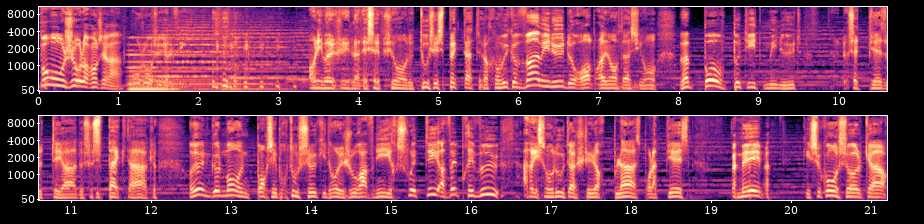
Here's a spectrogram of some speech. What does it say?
Bonjour Laurent Gérard. Bonjour, c'est Galfi. On imagine la déception de tous ces spectateurs qui ont vu que 20 minutes de représentation, 20 pauvres petites minutes de cette pièce de théâtre, de ce spectacle. On a également une pensée pour tous ceux qui, dans les jours à venir, souhaitaient, avaient prévu, avaient sans doute acheté leur place pour la pièce, mais qui se consolent car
